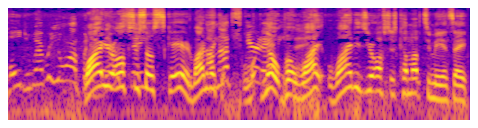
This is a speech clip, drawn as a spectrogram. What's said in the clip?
Hold whoever you want. Why are your officers saying- so scared? Why do I'm they? not scared no, but why? Why did your officers come up to me and say,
